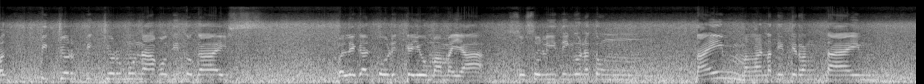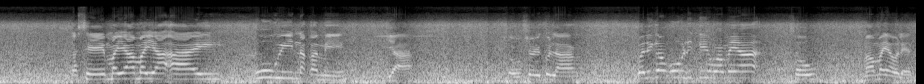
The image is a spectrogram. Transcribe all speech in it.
Mag picture picture muna ako dito guys. Balikan ko ulit kayo mamaya. Susulitin ko na tong time mga natitirang time kasi maya maya ay uwi na kami. Yeah. So share ko lang. Balikan ko ulit kayo mamaya. So mamaya ulit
